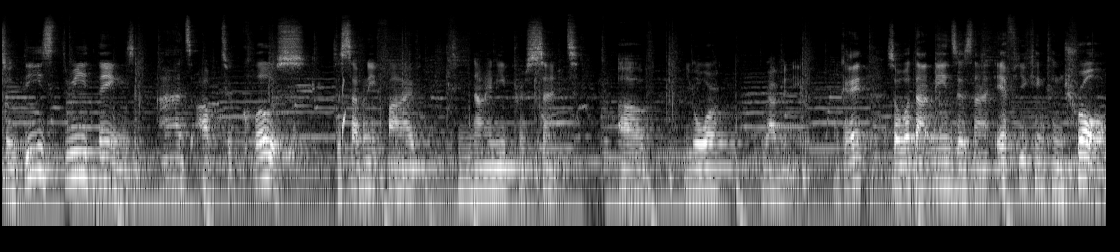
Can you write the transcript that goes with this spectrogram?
So these three things adds up to close to 75 to 90% of your revenue, okay? So what that means is that if you can control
